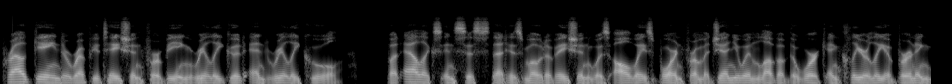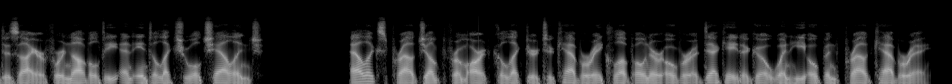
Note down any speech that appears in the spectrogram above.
Proud gained a reputation for being really good and really cool, but Alex insists that his motivation was always born from a genuine love of the work and clearly a burning desire for novelty and intellectual challenge. Alex Proud jumped from art collector to cabaret club owner over a decade ago when he opened Proud Cabaret.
